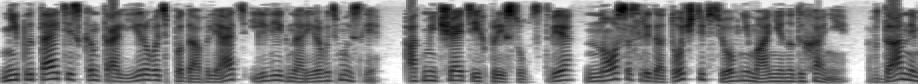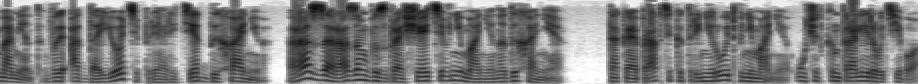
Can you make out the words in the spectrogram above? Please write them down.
Не пытайтесь контролировать, подавлять или игнорировать мысли. Отмечайте их присутствие, но сосредоточьте все внимание на дыхании. В данный момент вы отдаете приоритет дыханию. Раз за разом возвращайте внимание на дыхание. Такая практика тренирует внимание, учит контролировать его.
